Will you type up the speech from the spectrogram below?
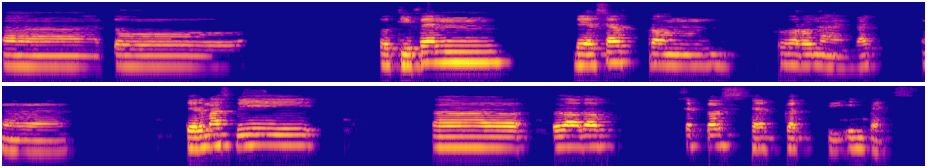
uh, to to defend themselves from corona, right? Uh, there must be uh, a lot of sectors have got the impacts.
